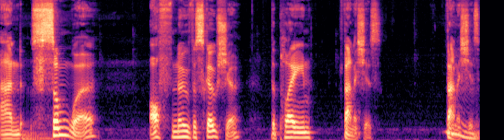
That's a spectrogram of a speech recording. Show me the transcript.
And somewhere off Nova Scotia, the plane vanishes. Vanishes.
